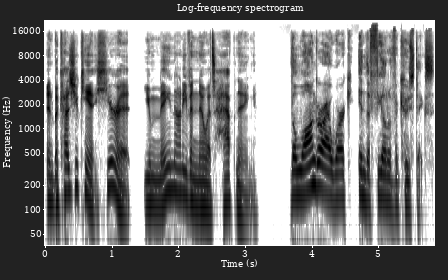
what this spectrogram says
And because you can't hear it, you may not even know it's happening. The longer I work in the field of acoustics,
